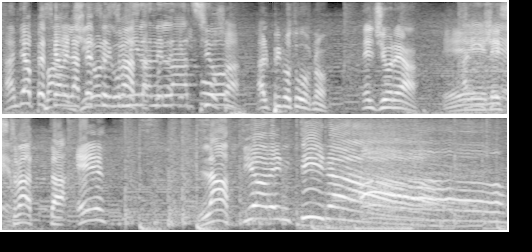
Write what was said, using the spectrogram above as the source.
andiamo a pescare Vai, la terza estratta Milan e Lazio. al primo turno nel girone A e Alice. l'estratta è la Fiorentina Oh,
